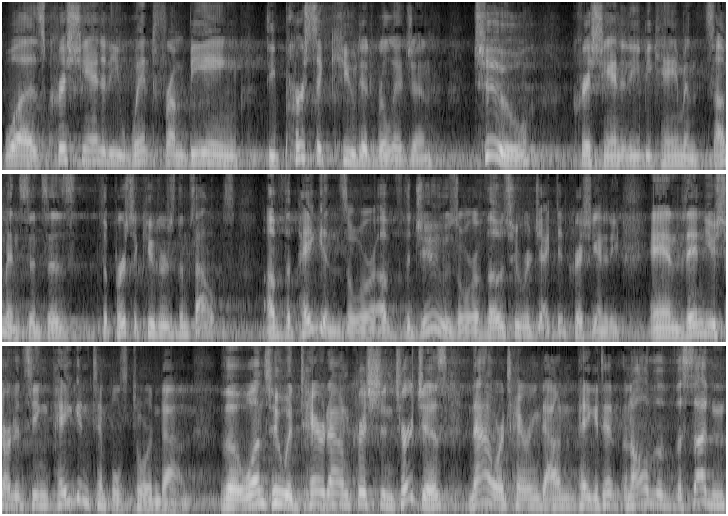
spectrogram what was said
was Christianity went from being the persecuted religion to Christianity became, in some instances, the persecutors themselves of the pagans or of the Jews or of those who rejected Christianity. And then you started seeing pagan temples torn down. The ones who would tear down Christian churches now are tearing down pagan temples. And all of a sudden,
